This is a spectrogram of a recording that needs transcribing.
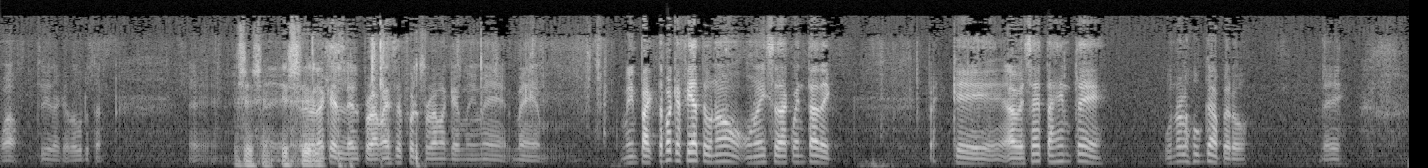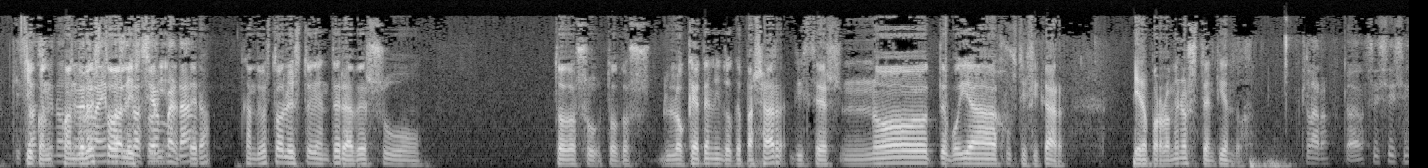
Wow, sí, le quedó brutal. Ese, ese, Eh, ese- de verdad que el, el programa ese fue el programa que a mí me, me, me impactó porque fíjate, uno, uno ahí se da cuenta de que a veces esta gente, uno lo juzga, pero eh, quizás Sí, si cuando, ves toda la historia ¿verdad? entera, cuando ves toda la historia entera, ves su todo su todos lo que ha tenido que pasar, dices, no te voy a justificar, pero por lo menos te entiendo. Claro, claro, sí, sí, sí.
